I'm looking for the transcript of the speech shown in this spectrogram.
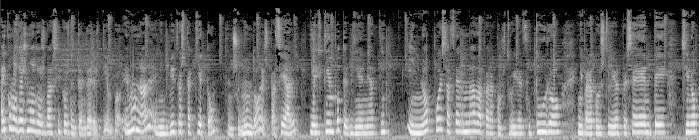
Hay como dos modos básicos de entender el tiempo. En una, el individuo está quieto en su mundo espacial y el tiempo te viene a ti. Y no puedes hacer nada para construir el futuro ni para construir el presente, sino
